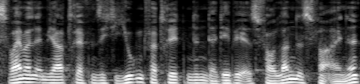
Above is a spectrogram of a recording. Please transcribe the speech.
Zweimal im Jahr treffen sich die Jugendvertretenden der DBSV-Landesvereine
